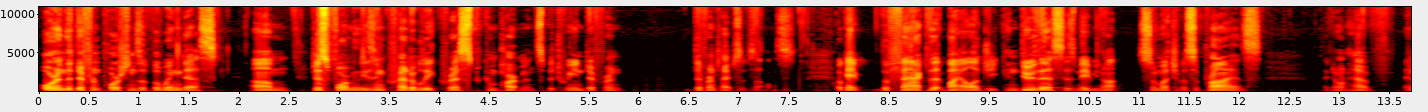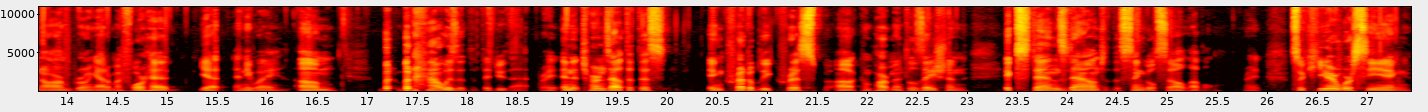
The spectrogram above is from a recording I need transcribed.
or in the different portions of the wing disc, um, just forming these incredibly crisp compartments between different, different types of cells okay, the fact that biology can do this is maybe not so much of a surprise. I don't have an arm growing out of my forehead yet, anyway. Um, but, but how is it that they do that, right? And it turns out that this incredibly crisp uh, compartmentalization extends down to the single cell level, right? So here we're seeing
